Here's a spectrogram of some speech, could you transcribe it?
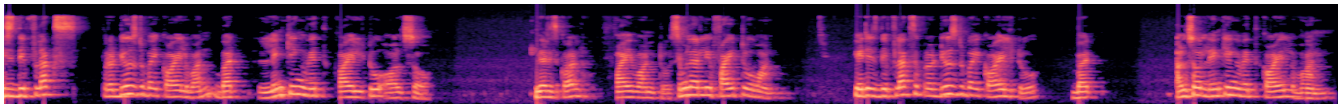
is the flux produced by coil 1 but linking with coil 2 also. That is called phi 1 2 similarly phi 2 1 it is the flux produced by coil 2 but also linking with coil 1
